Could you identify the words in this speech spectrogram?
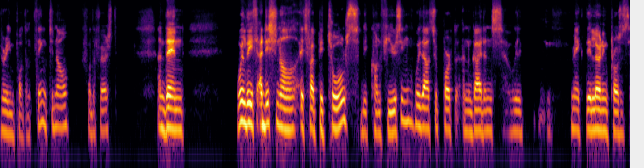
very important thing to know for the first. And then will these additional H5P tools be confusing without support and guidance? Will make the learning process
